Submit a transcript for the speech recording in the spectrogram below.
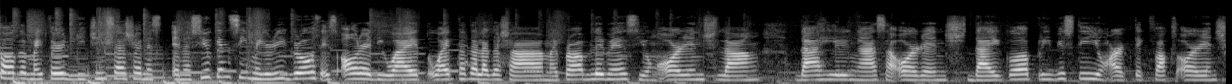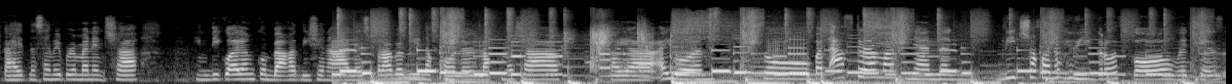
Result of my third bleaching session. And as you can see, my regrowth is already white. White na talaga siya. My problem is yung orange lang dahil nga sa orange dye ko. Previously, yung Arctic Fox Orange, kahit na semi-permanent siya, Hindi ko alam kung bakit di siya naalis. Probably na color lock na siya. Kaya, ayun. So, but after a month niyan, nag-bleach ako ng regrowth ko, which is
